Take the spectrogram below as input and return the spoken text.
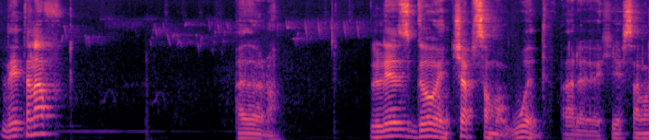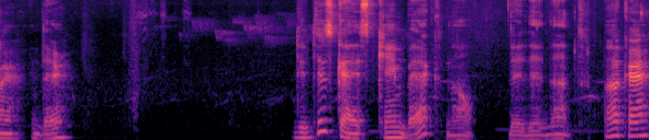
late enough? I don't know. Let's go and chop some wood out of here somewhere in there. Did these guys came back? No, they did not. Okay.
